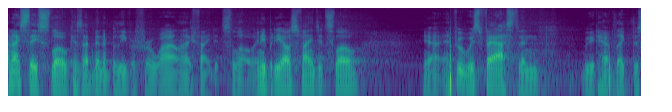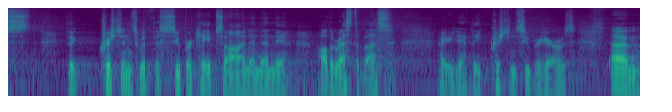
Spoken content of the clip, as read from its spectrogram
And I say slow because I've been a believer for a while and I find it slow. Anybody else finds it slow? Yeah, if it was fast, then we'd have like this, the Christians with the super capes on and then the, all the rest of us, right? You'd have the Christian superheroes. Um,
